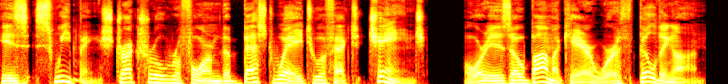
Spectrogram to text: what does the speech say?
Is sweeping structural reform the best way to effect change, or is Obamacare worth building on?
